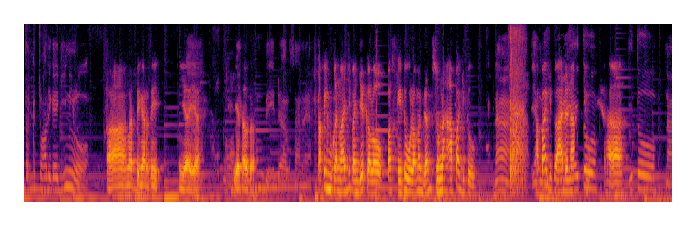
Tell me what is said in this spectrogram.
terkecuali kayak gini loh Ah, ngerti ngerti. Iya, iya. Iya, tahu, tahu. kan beda alasannya Tapi bukan wajib anjir kalau pas itu ulama bilang sunnah apa gitu. nah Apa gitu, ada nah, itu Ah, itu nah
